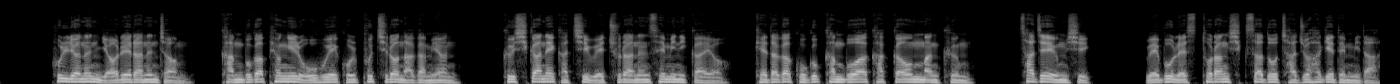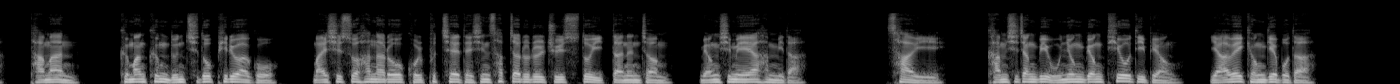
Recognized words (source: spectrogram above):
훈련은 열애라는 점. 간부가 평일 오후에 골프 치러 나가면 그 시간에 같이 외출하는 셈이니까요. 게다가 고급 간부와 가까운 만큼 사제 음식, 외부 레스토랑 식사도 자주 하게 됩니다. 다만 그만큼 눈치도 필요하고 말실수 하나로 골프채 대신 삽자루를 줄 수도 있다는 점 명심해야 합니다. 4위. 감시장비 운용병 TOD병. 야외 경계보다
